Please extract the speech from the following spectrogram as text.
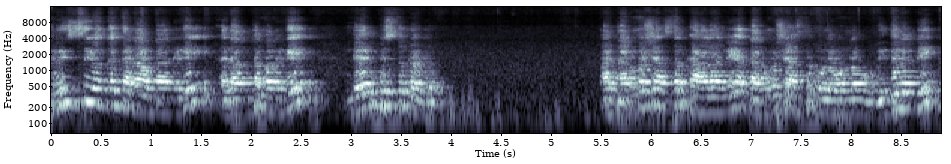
క్రీస్తు యొద్దకు రావడానికి అదంతా మనకి నేర్పిస్తున్నాడు. ఆ ధర్మశాస్త్ర కాలాన్ని ఆ ధర్మశాస్త్రంలో ఉన్న విధులని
